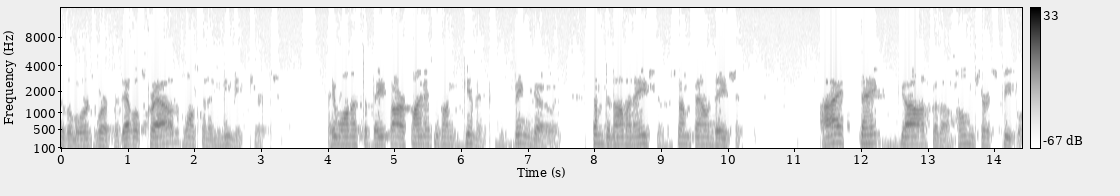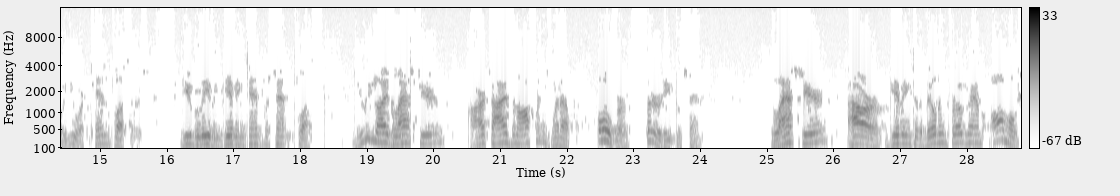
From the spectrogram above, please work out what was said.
to the Lord's work. The devil's crowd wants an anemic church. They want us to base our finances on gimmicks and bingo and some denomination, some foundation. I thank God for the home church people. You are 10 pluses. You believe in giving 10% plus. You realize last year our tithes and offerings went up over 30%. Last year, our giving to the building program almost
